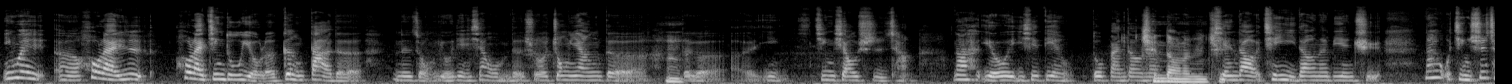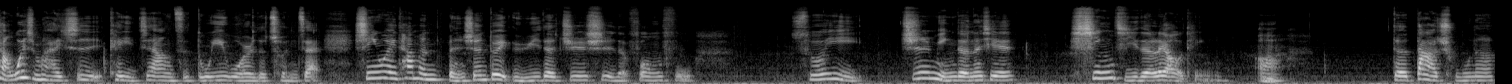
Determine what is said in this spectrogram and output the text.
因为呃后来日后来京都有了更大的那种有点像我们的说中央的这个呃经经销市场。那也有一些店都搬到那迁到那边去。迁到迁移到那边去。那锦市场为什么还是可以这样子独一无二的存在？是因为他们本身对鱼的知识的丰富，所以知名的那些星级的料亭啊、的大厨呢，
